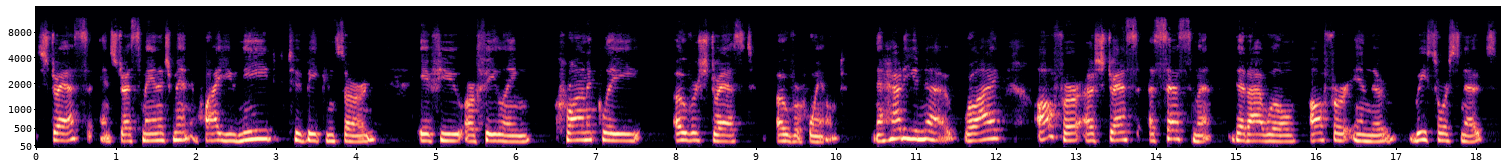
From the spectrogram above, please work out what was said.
stress and stress management why you need to be concerned if you are feeling chronically overstressed, overwhelmed. Now, how do you know? Well, I offer a stress assessment that I will offer in the resource notes.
